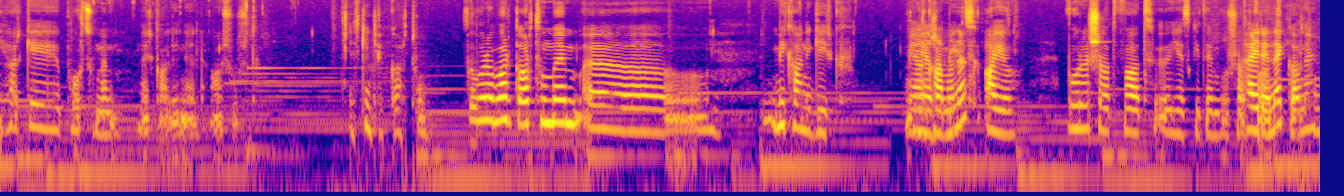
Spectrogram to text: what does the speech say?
իհարկե փորձում եմ ներկա լինել անշուշտ։ Իսկ ինչ եք կարդում։ Սովորաբար կարդում եմ մի քանի գիրք միանգամից։ Այո, որը շատ ված ես գիտեմ որ շատ հայերեն է կարդում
